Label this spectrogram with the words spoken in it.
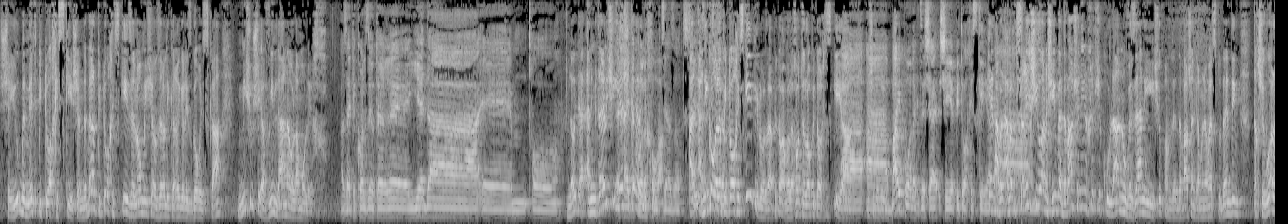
שיהיו באמת פיתוח עסקי. כשאני מדבר על פיתוח עסקי זה לא מי שעוזר לי כרגע לסגור עסקה, מישהו שיבין לאן העולם הולך. אז הייתי קורא לזה יותר אה, ידע, אה, או... לא יודע, אני מתאר לי שיש איך היית כאלה קורא לכאורה. הזאת? אני קורא לפיתוח עסקי, כאילו זה הפיתוח, אבל יכול להיות שזה לא פיתוח עסקי. ה- יש לנו- ה by-product זה שיהיה פיתוח עסקי. כן, אבל, צריך שיהיו אנשים, והדבר השני, אני חושב שכולנו, וזה אני, שוב פעם, זה דבר שאני גם אומר לסטודנטים, תחשבו על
